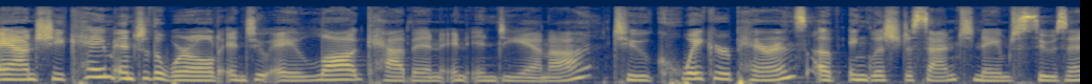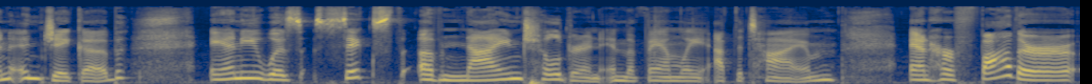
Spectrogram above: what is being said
And she came into the world into a log cabin in Indiana to Quaker parents of English descent named Susan and Jacob. Annie was sixth of nine children in the family at the time. And her father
